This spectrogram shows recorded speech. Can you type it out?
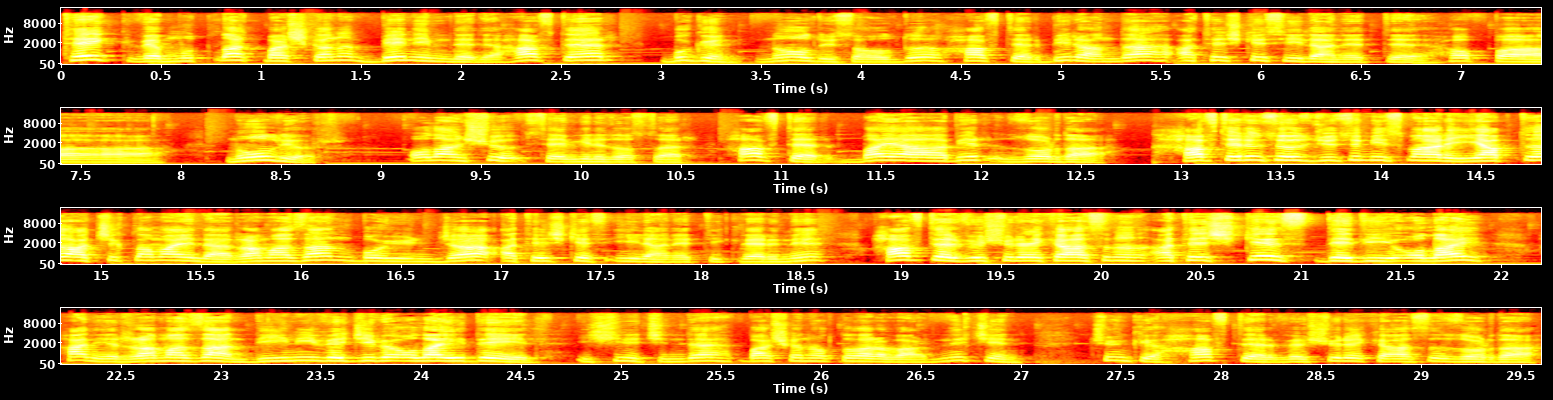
tek ve mutlak başkanı benim dedi. Hafter bugün ne olduysa oldu. Hafter bir anda ateşkes ilan etti. Hoppa. Ne oluyor? Olan şu sevgili dostlar. Hafter bayağı bir zorda. Hafter'in sözcüsü Mismari yaptığı açıklamayla Ramazan boyunca ateşkes ilan ettiklerini, Hafter ve şürekasının ateşkes dediği olay hani Ramazan dini vecibe olayı değil. İşin içinde başka noktalar var. Niçin? Çünkü Hafter ve şürekası zorda.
